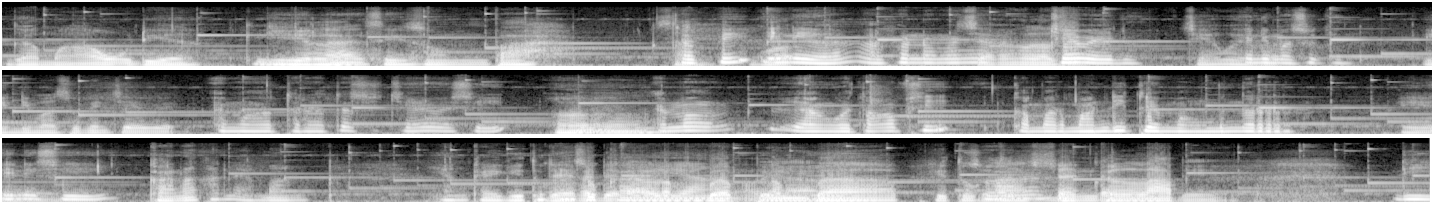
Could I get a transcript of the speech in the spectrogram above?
nggak mau dia gila sih sumpah. Sam- Tapi gua ini ya, apa namanya? langsung Cewek itu. cewek Yang Pak. dimasukin. yang dimasukin cewek Emang rata-rata sih cewek sih. Heeh. Emang yang gue tangkap sih kamar mandi tuh emang bener. Iya. Ini sih Karena kan emang yang kayak gitu kan Daerah-daerah suka yang lembab ya. lembab gitu kan Soalnya- dan gelap. dia. di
